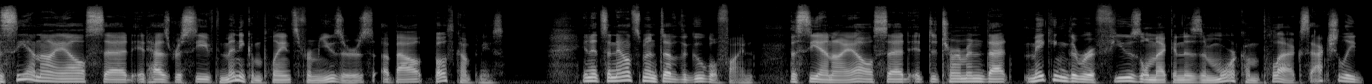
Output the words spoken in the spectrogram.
The CNIL said it has received many complaints from users about both companies. In its announcement of the Google fine, the CNIL said it determined that making the refusal mechanism more complex actually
